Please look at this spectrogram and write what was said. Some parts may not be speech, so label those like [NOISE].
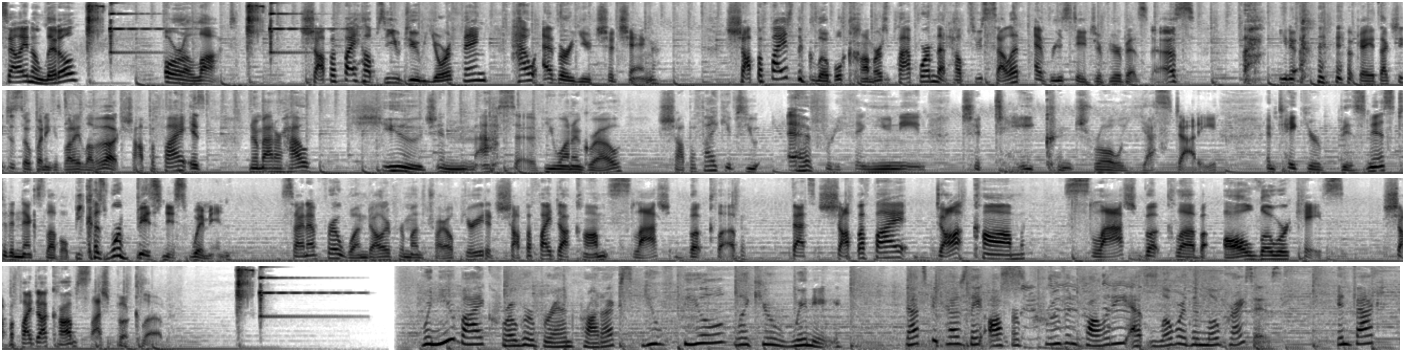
Selling a little or a lot? Shopify helps you do your thing however you cha-ching. Shopify is the global commerce platform that helps you sell at every stage of your business. [SIGHS] You know, [LAUGHS] okay, it's actually just so funny because what I love about Shopify is no matter how huge and massive you want to grow, Shopify gives you everything you need to take control, yes, daddy, and take your business to the next level because we're business women. Sign up for a $1 per month trial period at shopify.com slash book club. That's shopify.com slash book club, all lowercase. Shopify.com slash book club. When you buy Kroger brand products, you feel like you're winning. That's because they offer proven quality at lower than low prices. In fact,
